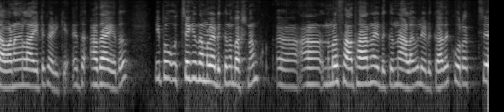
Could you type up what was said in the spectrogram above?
തവണകളായിട്ട് കഴിക്കുക ഇത് അതായത് ഇപ്പോൾ ഉച്ചയ്ക്ക് നമ്മൾ എടുക്കുന്ന ഭക്ഷണം നമ്മൾ സാധാരണ എടുക്കുന്ന അളവിലെടുക്കാതെ കുറച്ച്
